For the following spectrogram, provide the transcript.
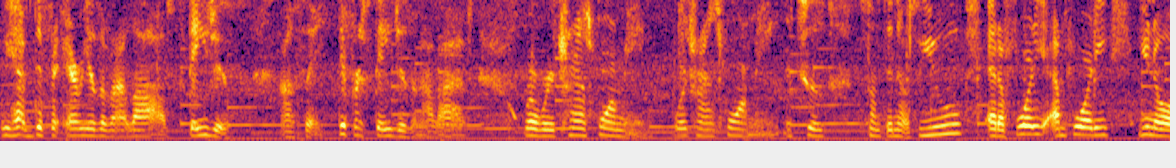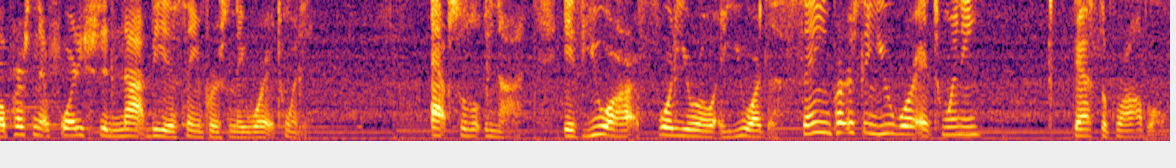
We have different areas of our lives stages i'll say different stages in our lives where we're transforming we're transforming into something else. You at a 40 i'm 40 you know a person at 40 should not be the same person they were at 20 absolutely not. If you are a 40 year old and you are the same person you were at 20 that's the problem.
